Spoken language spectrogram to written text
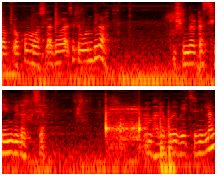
সব রকম মশলা দেওয়া আছে তো বন্ধুরা। কি সুন্দর একটা সেন্ট বেরোচ্ছে। ভালো করে বেছে নিলাম।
